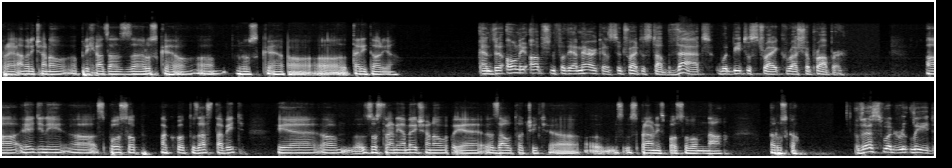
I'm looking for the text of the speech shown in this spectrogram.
pre Američanov prichádza z ruského, ruského teritoria. And the only option for the Americans to try to stop that would be to strike Russia proper. A jediný uh, spôsob, ako to zastaviť, je um, zo strany Američanov je zautočiť uh, správnym spôsobom na Rusko. This would lead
